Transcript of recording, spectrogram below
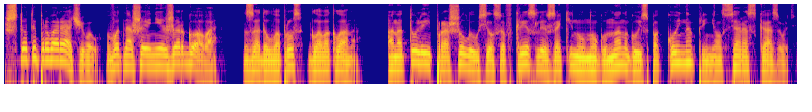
Что ты проворачивал в отношении Жиргова? Задал вопрос глава клана. Анатолий прошел и уселся в кресле, закинул ногу на ногу и спокойно принялся рассказывать.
